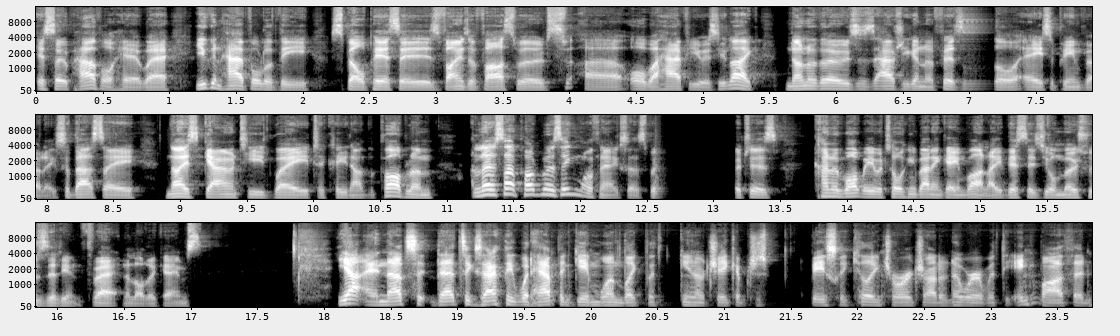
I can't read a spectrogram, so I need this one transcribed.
is so powerful here, where you can have all of the spell pierces, vines of Vastwoods, uh, or what have you as you like. None of those is actually going to fizzle a Supreme Verdict, so that's a nice guaranteed way to clean up the problem, unless that problem is Inkmoth Nexus, which, which is kind of what we were talking about in Game One. Like this is your most resilient threat in a lot of games. Yeah, and that's that's exactly what happened game one, like with you know Jacob just basically killing George out of nowhere with the ink moth. And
